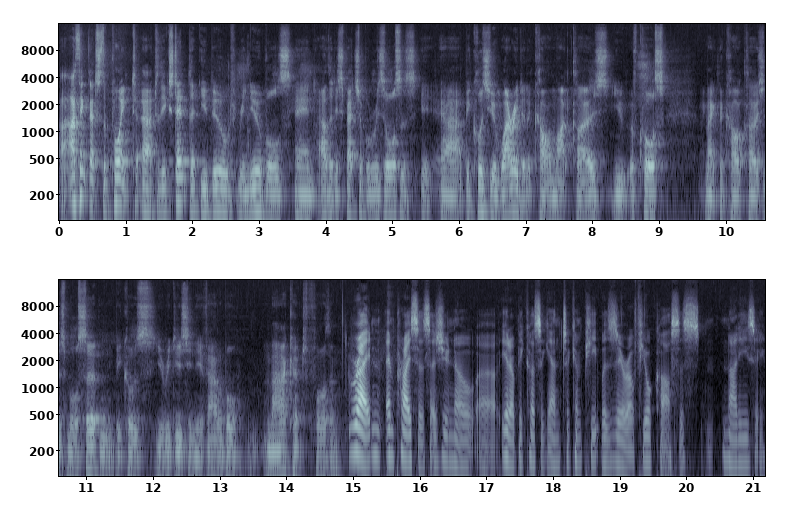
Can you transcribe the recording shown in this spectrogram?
I think that's the point. Uh, to the extent that you build renewables and other dispatchable resources, uh, because you're worried that a coal might close, you of course make the coal closures more certain because you're reducing the available market for them. Right, and, and prices, as you know, uh, you know, because again, to compete with zero fuel costs is not easy.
